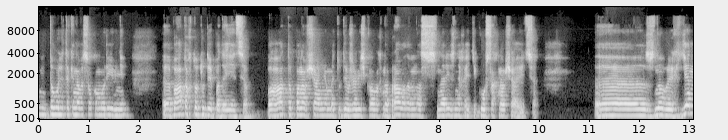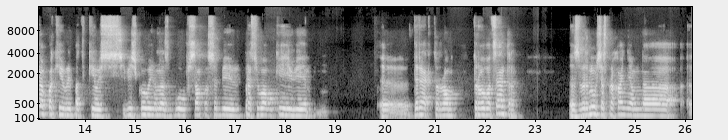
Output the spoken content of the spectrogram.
ну, доволі таки на високому рівні. Е, Багато хто туди подається. Багато по навчанню ми туди вже військових направили. У нас на різних it курсах навчаються. Е, з нових є навпаки випадки. Ось військовий у нас був сам по собі працював у Києві е, директором торгового центру. Звернувся з проханням на е,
